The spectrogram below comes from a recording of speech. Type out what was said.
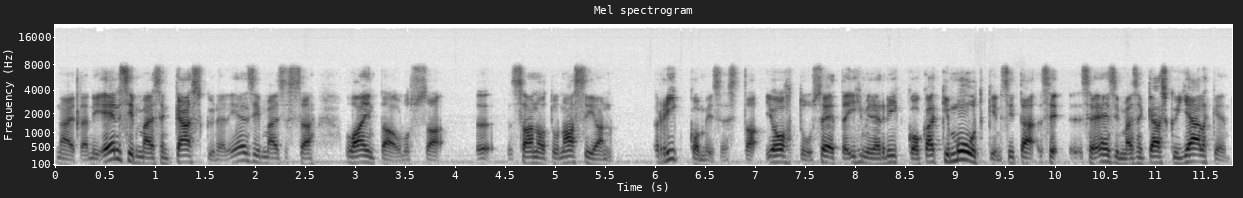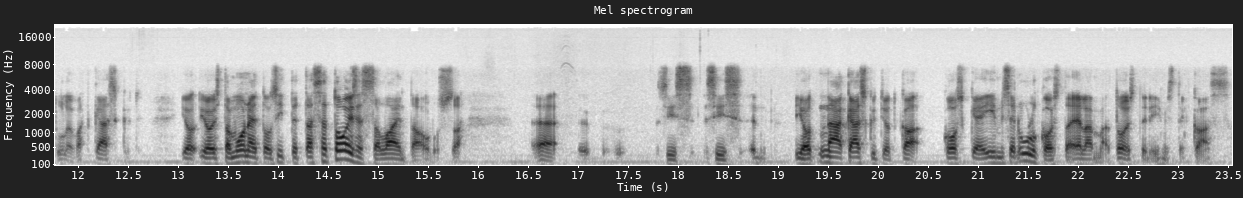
näitä, niin ensimmäisen käskyn, eli ensimmäisessä laintaulussa sanotun asian rikkomisesta johtuu se, että ihminen rikkoo kaikki muutkin sitä, se, se ensimmäisen käskyn jälkeen tulevat käskyt, jo, joista monet on sitten tässä toisessa laintaulussa, siis, siis jo, nämä käskyt, jotka koskee ihmisen ulkoista elämää toisten ihmisten kanssa.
